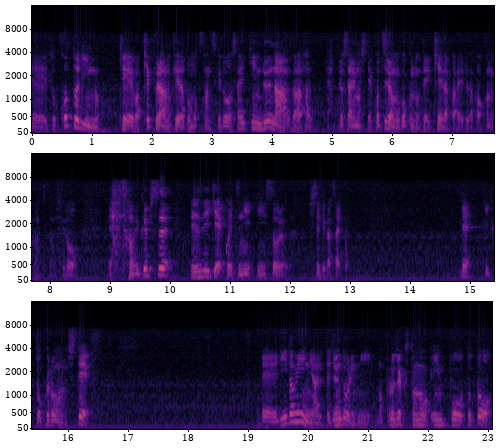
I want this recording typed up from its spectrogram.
えっ、ー、と、 Kotlin の K は Kepler の K だと思ってたんですけど、最近 Luna が発表されまして、こっちでも動くので、K だか L だか分かんなくなってたんですけど、えっ、ー、と、Eclipse SDK こいつにインストールしておいてください。で git クローンして、えー、リードミーンにある手順通りに、まあ、プロジェクトのインポートと、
